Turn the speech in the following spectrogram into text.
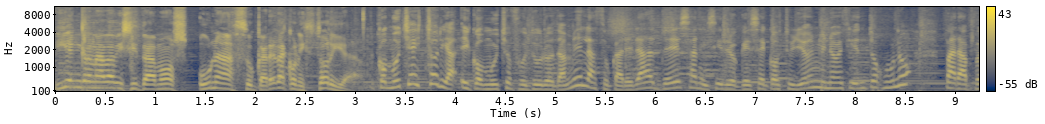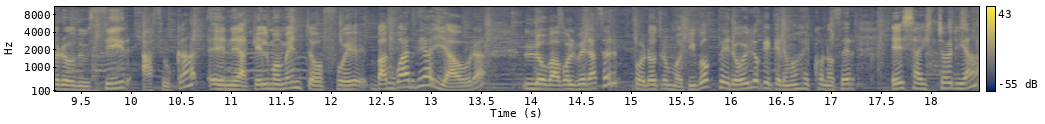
Y en Granada visitamos una azucarera con historia. Con mucha historia y con mucho futuro. También la azucarera de San Isidro, que se construyó en 1901 para producir azúcar. En aquel momento fue vanguardia y ahora lo va a volver a hacer por otros motivos, pero hoy lo que queremos es conocer esa historia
